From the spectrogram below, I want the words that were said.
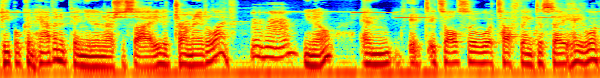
people can have an opinion in our society to terminate a life Mm-hmm. you know and it, it's also a tough thing to say hey look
